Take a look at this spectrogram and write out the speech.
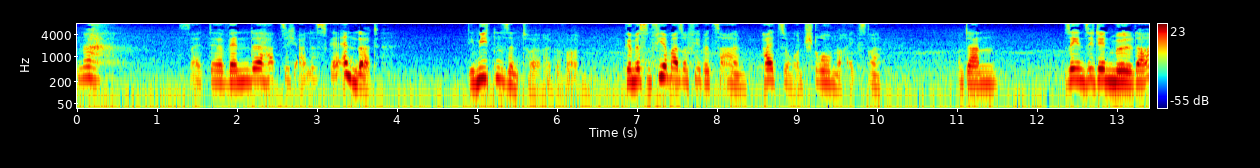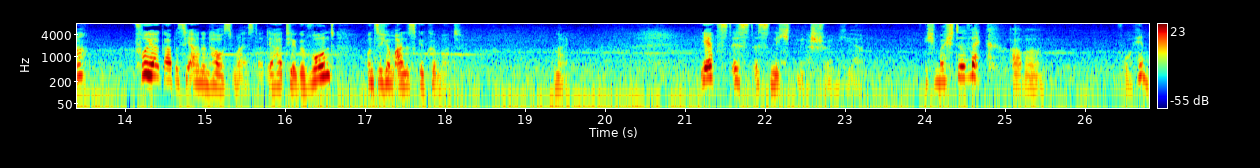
Na, seit der Wende hat sich alles geändert. Die Mieten sind teurer geworden. Wir müssen viermal so viel bezahlen. Heizung und Strom noch extra. Und dann sehen Sie den Müll da? Früher gab es hier einen Hausmeister, der hat hier gewohnt und sich um alles gekümmert. Nein. Jetzt ist es nicht mehr schön hier. Ich möchte weg, aber wohin?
